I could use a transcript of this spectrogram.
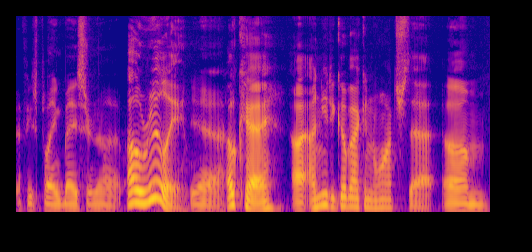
if he's playing bass or not. Oh, really? Yeah. Okay, I, I need to go back and watch that. Um,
